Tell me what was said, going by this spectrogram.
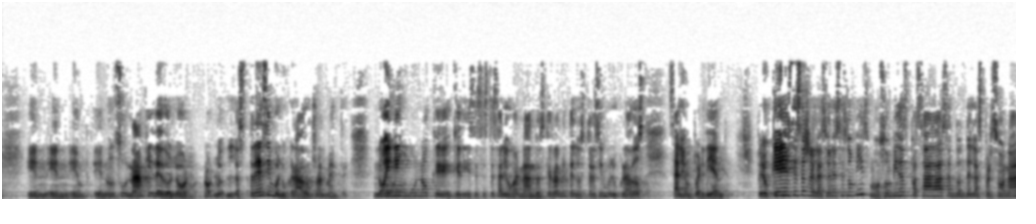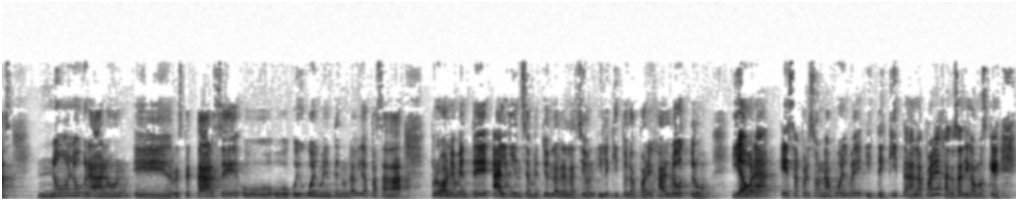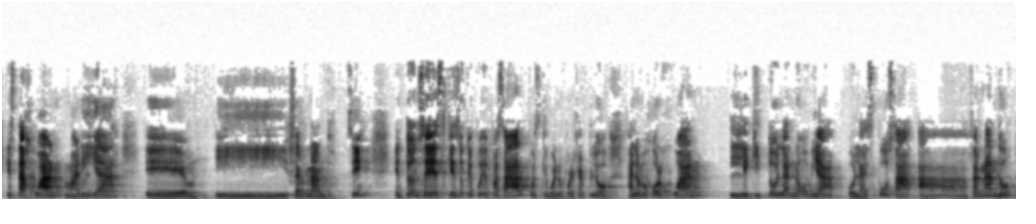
en, un tsunami de dolor, ¿no? Los, tres involucrados realmente. No hay ninguno que, que dices, este salió ganando, es que realmente los tres involucrados salen perdiendo. Pero ¿qué es esas relaciones? Es lo mismo, son vidas pasadas en donde las personas no lograron eh, respetarse o, igualmente en una vida pasada probablemente alguien se metió en la relación y le quitó la pareja al otro y ahora esa persona vuelve y te quita a la pareja. O sea, digamos que está Juan, María eh, y Fernando. ¿Sí? Entonces, ¿qué es lo que puede pasar? Pues que, bueno, por ejemplo, a lo mejor Juan le quitó la novia o la esposa a Fernando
